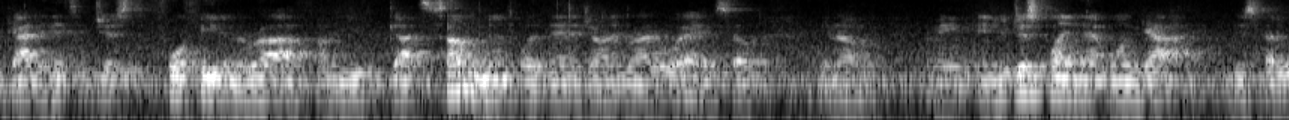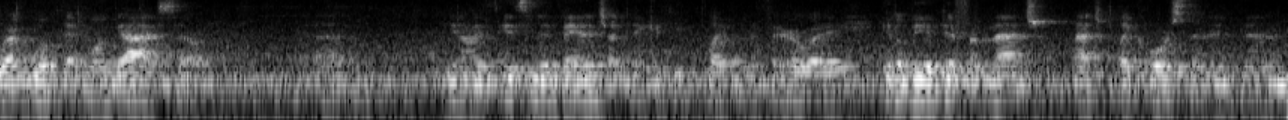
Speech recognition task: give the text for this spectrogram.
the guy that hits it just four feet in the rough, I mean, you've got some mental advantage on him right away. So, you know, I mean, and you're just playing that one guy. You just got to go out and whoop that one guy. So, uh, you know, it, it's an advantage, I think, if you play from the fairway. It'll be a different match match play course than than.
